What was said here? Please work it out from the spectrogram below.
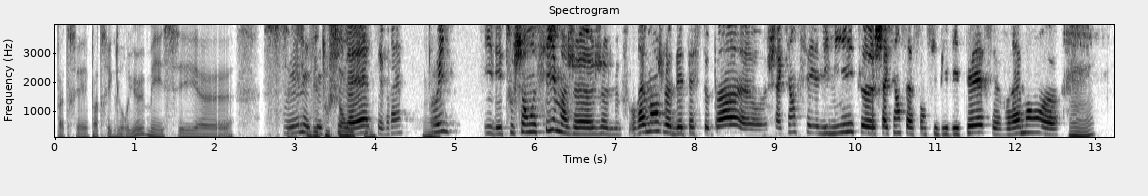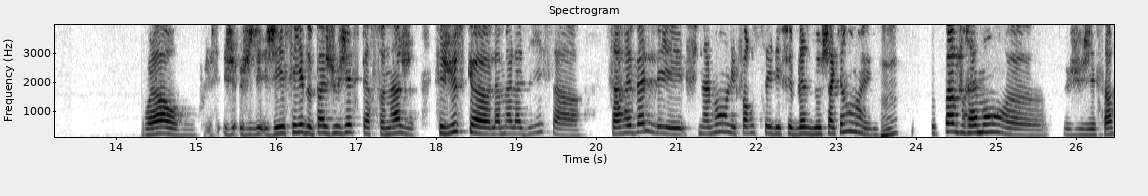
pas très, pas très glorieux, mais c'est, euh, oui, il est touchant aussi. C'est vrai. Oui, il est touchant aussi. Moi, je, je, vraiment, je le déteste pas. Euh, chacun ses limites, euh, chacun sa sensibilité. C'est vraiment. Euh, mhm. Voilà, j'ai essayé de pas juger ce personnage. C'est juste que la maladie, ça, ça révèle les, finalement les forces et les faiblesses de chacun. Et mhm. peut pas vraiment juger ça.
